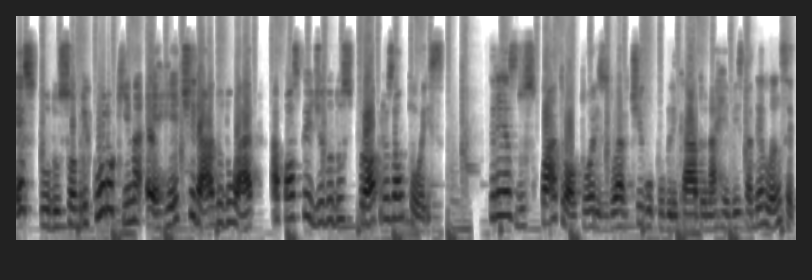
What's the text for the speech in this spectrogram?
Estudo sobre cloroquina é retirado do ar após pedido dos próprios autores. Três dos quatro autores do artigo publicado na revista The Lancet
